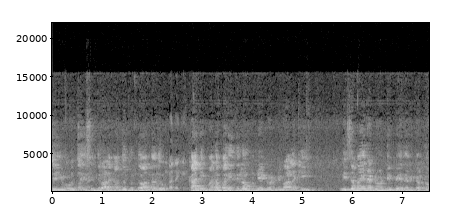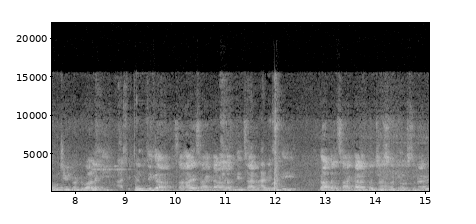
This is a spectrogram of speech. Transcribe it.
చేయవో చేసింది వాళ్ళకి అందుతుందో అందదు. కానీ మన పరిధిలో ఉండేటువంటి వాళ్ళకి నిజమైనటువంటి పేదరికంలో ఉండేటువంటి వాళ్ళకి పూర్తిగా సహాయ సహకారాలు అందించాలనేటువంటి దాతల సహకారంతో చేసుకుంటూ వస్తున్నారు.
